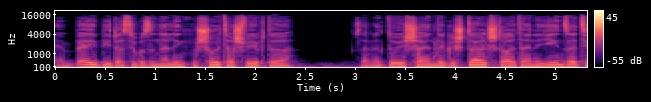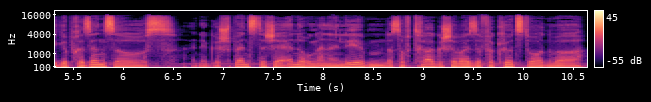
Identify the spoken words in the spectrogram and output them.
ein Baby, das über seiner linken Schulter schwebte. Seine durchscheinende Gestalt strahlte eine jenseitige Präsenz aus, eine gespenstische Erinnerung an ein Leben, das auf tragische Weise verkürzt worden war.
